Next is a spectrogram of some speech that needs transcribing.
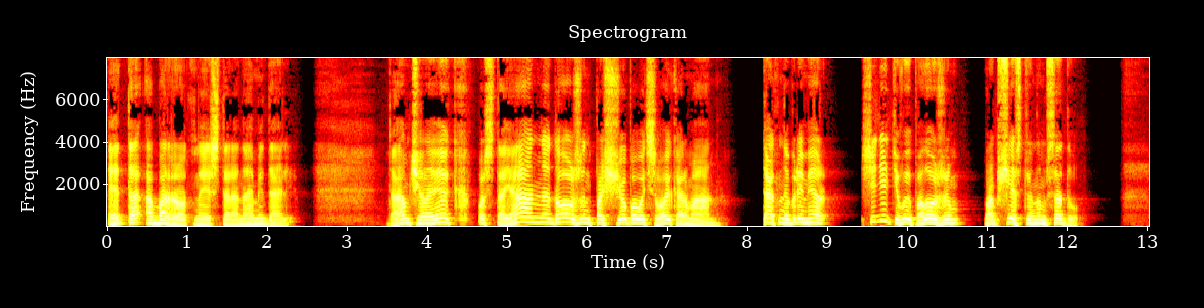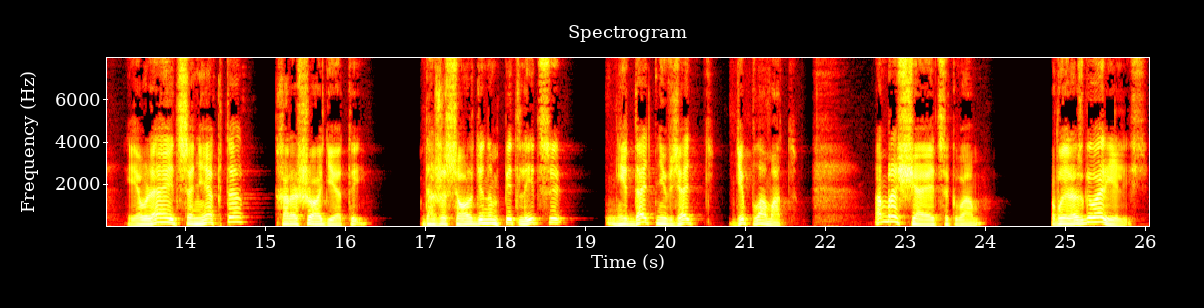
Это оборотная сторона медали. Там человек постоянно должен пощупывать свой карман. Так, например, сидите вы, положим, в общественном саду. Является некто, хорошо одетый, даже с орденом петлицы, не дать не взять дипломат обращается к вам. Вы разговорились.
